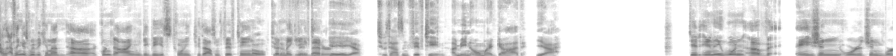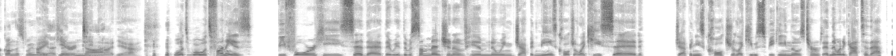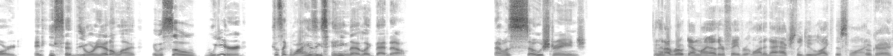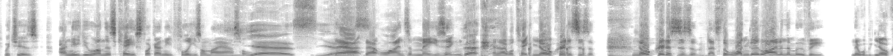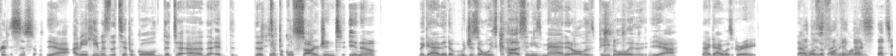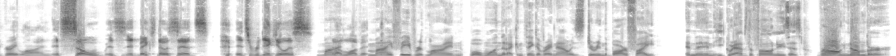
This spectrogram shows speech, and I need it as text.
I, I think this movie came out, uh, according to IMDb, it's 20, 2015. oh, Doesn't make it any 2015. better. Yeah, yeah, yeah. 2015. I mean, oh my god. Yeah. Did anyone of Asian origin work on this movie? I, think guarantee not. Yeah. what's well, what's funny is before he said that there there was some mention of him knowing Japanese culture. Like he said Japanese culture, like he was speaking in those terms. And then when it got to that part and he said the Oriental line, it was so weird. Because like, why is he saying that like that now? That was so strange. And then I wrote down my other favorite line, and I actually do like this line, Okay. which is, "I need you on this case like I need fleas on my asshole." Yes. that Yes. that line's amazing, that and I will take no criticism. No criticism. That's the one good line in the movie. And there will be no criticism. Yeah, I mean, he was the typical det- uh, the, the the typical sergeant, you know, the guy that uh, would just always cuss and he's mad at all those people, and uh, yeah, that guy was great. That I was just- a funny I think line. that's that's a great line. It's so it's it makes no sense. It's ridiculous, but I love it. my favorite line, well, one that I can think of right now is during the bar fight, and then he grabs the phone and he says, "Wrong number."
